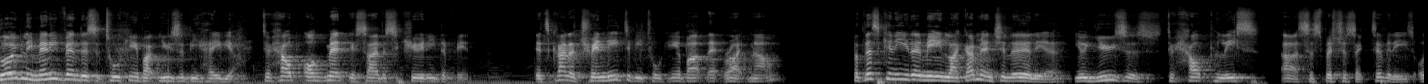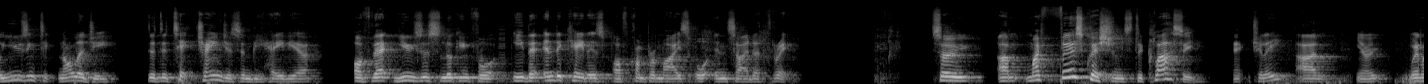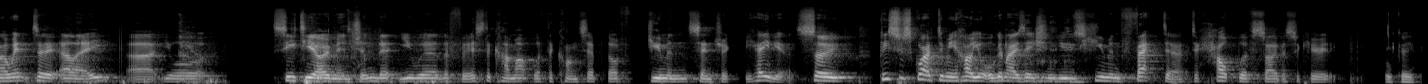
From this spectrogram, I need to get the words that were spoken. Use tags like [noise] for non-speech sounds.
globally, many vendors are talking about user behavior to help augment their cybersecurity defense. It's kind of trendy to be talking about that right now. But this can either mean, like I mentioned earlier, your users to help police uh, suspicious activities or using technology to detect changes in behavior of that users looking for either indicators of compromise or insider threat. So um, my first questions to Classy, actually, um, you know, when I went to LA, uh, your CTO mentioned that you were the first to come up with the concept of human-centric behavior. So please describe to me how your organization used human factor to help with cybersecurity. Okay,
